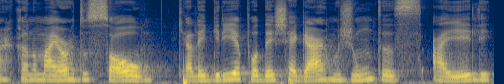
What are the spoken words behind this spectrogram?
Arcano maior do Sol, que alegria poder chegarmos juntas a ele,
